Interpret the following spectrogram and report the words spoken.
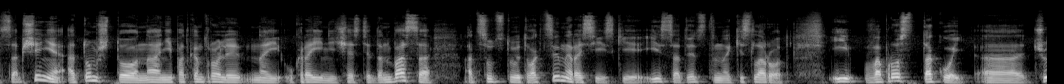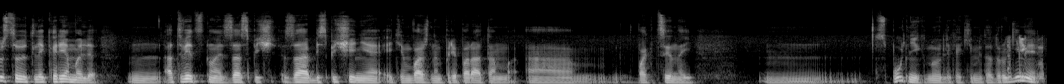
сообщение о том, что на неподконтрольной Украине части Донбасса отсутствуют вакцины российские и, соответственно, кислород. И вопрос такой, а, чувствует ли Кремль ответственность за, за обеспечение этим важным препаратом вакциной спутник, ну или какими-то другими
